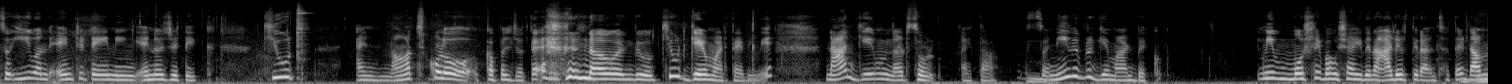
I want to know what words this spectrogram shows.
ಸೊ ಈ ಒಂದು ಎಂಟರ್ಟೈನಿಂಗ್ ಎನರ್ಜೆಟಿಕ್ ಕ್ಯೂಟ್ ಆ್ಯಂಡ್ ನಾಚ್ಕೊಳ್ಳೋ ಕಪಲ್ ಜೊತೆ ನಾವೊಂದು ಕ್ಯೂಟ್ ಗೇಮ್ ಮಾಡ್ತಾ ಇದ್ದೀವಿ ನಾನು ಗೇಮ್ ನಡೆಸೋಳು ಆಯಿತಾ? ಸೊ ನೀವಿಬ್ರು ಗೇಮ್ ಆಡಬೇಕು. ನೀವು ಮೋಸ್ಟ್ಲಿ ಬಹುಶಃ ಇದನ್ನ ಆಡಿರ್ತೀರಾ ಅನ್ಸುತ್ತೆ. ಡಮ್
